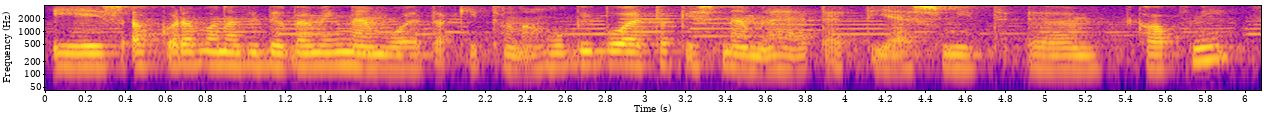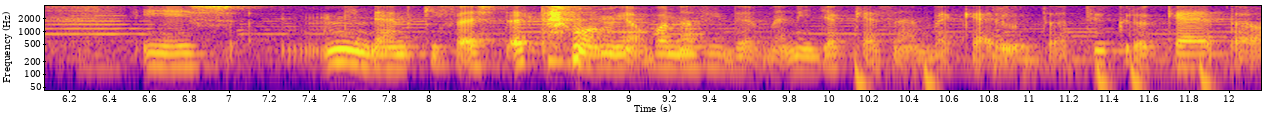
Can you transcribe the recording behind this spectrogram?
és akkor abban az időben még nem voltak itthon a hobbiboltok, és nem lehetett ilyesmit ö, kapni, és mindent kifestettem, ami abban az időben így a kezembe került. A tükröket, a,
